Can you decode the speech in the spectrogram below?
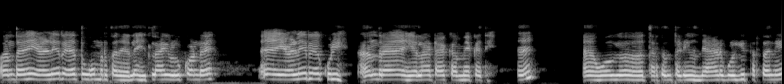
ಒಂದ ಎಳ್ನೀರು ತಗೊಂಬರ್ತಾನೆ ಎಲ್ಲ ಹಿತ್ಲಾಗಿ ಉಳ್ಕೊಂಡೆ ಆ, ಎಳ್ನೀರು ಕುಡಿ ಅಂದ್ರ ಎಲ್ಲಾಟ ಕಮ್ಮಿ ಆಕತಿ. ಆ ಹೋಗಿ ತರ್ತಾನೆ ತಡಿ ಒಂದ್ ಎರಡು ಗುಳಿಗೆ ತರ್ತಾನೆ.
